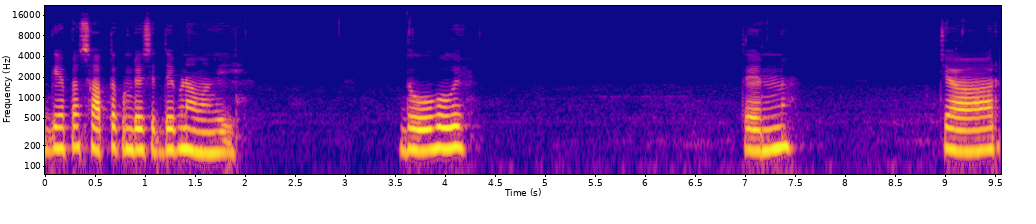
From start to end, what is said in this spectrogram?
ਅੱਗੇ ਆਪਾਂ ਸੱਤ ਕੁੰਡੇ ਸਿੱਧੇ ਬਣਾਵਾਂਗੇ ਜੀ। ਦੋ ਹੋ ਗਏ। ਤਿੰਨ ਚਾਰ,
